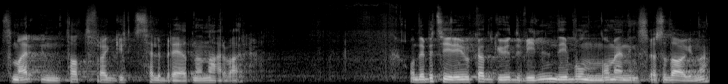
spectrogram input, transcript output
som er unntatt fra Guds helbredende nærvær. Og Det betyr jo ikke at Gud vil de vonde og meningsløse dagene.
